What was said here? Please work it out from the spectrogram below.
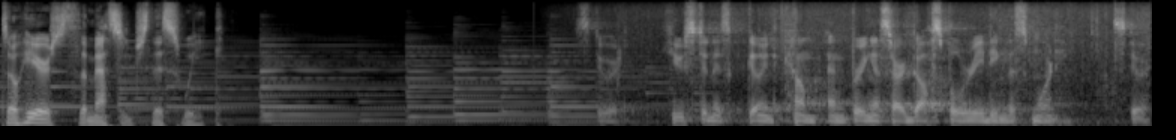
So here's the message this week. Stuart, Houston is going to come and bring us our gospel reading this morning. Stuart.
